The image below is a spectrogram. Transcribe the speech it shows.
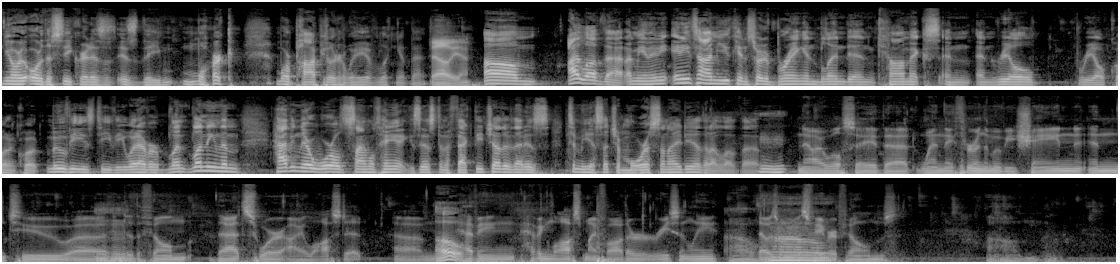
You know, or, or the secret is is the more more popular way of looking at that. Oh yeah. Um, I love that. I mean, any, anytime you can sort of bring and blend in comics and and real real quote unquote movies, TV, whatever, blend, blending them, having their worlds simultaneously exist and affect each other. That is to me is such a Morrison idea that I love that. Now I will say that when they threw in the movie Shane into uh, Mhm. into the film, that's where I lost it. Um, Oh. having having lost my father recently, Oh. that was one of his Oh. favorite films. Um,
